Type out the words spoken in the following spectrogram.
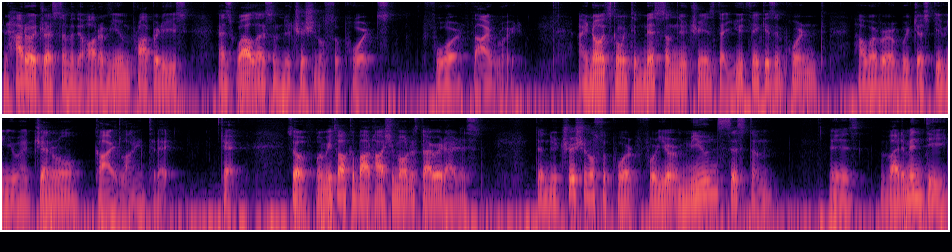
and how to address some of the autoimmune properties as well as some nutritional supports for thyroid. I know it's going to miss some nutrients that you think is important. However, we're just giving you a general guideline today. Okay, so when we talk about Hashimoto's thyroiditis, the nutritional support for your immune system is vitamin D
